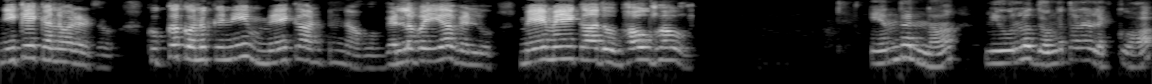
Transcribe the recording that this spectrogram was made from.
నీకే కనబడదు. కుక్క కొనుక్కుని మేక అంటున్నావు. వెళ్ళబయ్యా వెళ్ళు. మేమే కాదు భౌ భౌ ఏందన్నా? మీ ఊర్లో దొంగతనాలు ఎక్కువ.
